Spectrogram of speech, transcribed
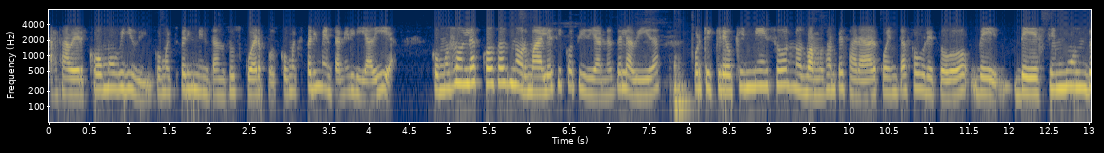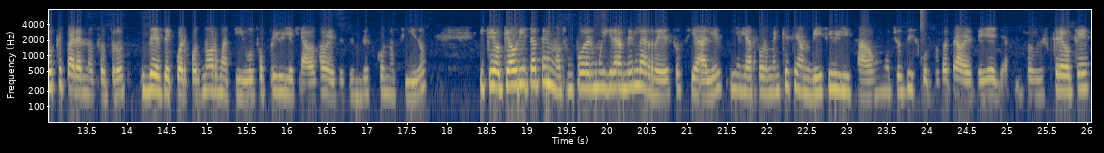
a saber cómo viven, cómo experimentan sus cuerpos, cómo experimentan el día a día cómo son las cosas normales y cotidianas de la vida, porque creo que en eso nos vamos a empezar a dar cuenta sobre todo de, de ese mundo que para nosotros desde cuerpos normativos o privilegiados a veces es desconocido. Y creo que ahorita tenemos un poder muy grande en las redes sociales y en la forma en que se han visibilizado muchos discursos a través de ellas. Entonces creo que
